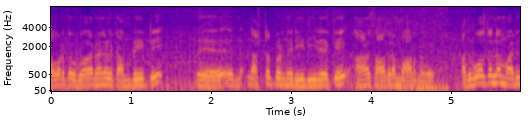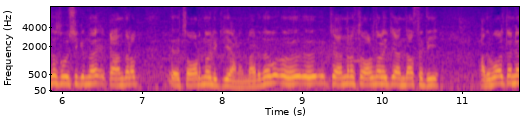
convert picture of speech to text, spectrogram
അവിടുത്തെ ഉപകരണങ്ങൾ കംപ്ലീറ്റ് നഷ്ടപ്പെടുന്ന രീതിയിലേക്ക് ആണ് സാധനം മാറുന്നത്. അതുപോലെ തന്നെ മരുന്ന് സൂക്ഷിക്കുന്ന കേന്ദ്രം ചോർന്നൊലിക്കുകയാണ്. മരുന്ന് കേന്ദ്രം ചോർന്നൊലിക്കുക എന്താ സ്ഥിതി? അതുപോലെ തന്നെ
